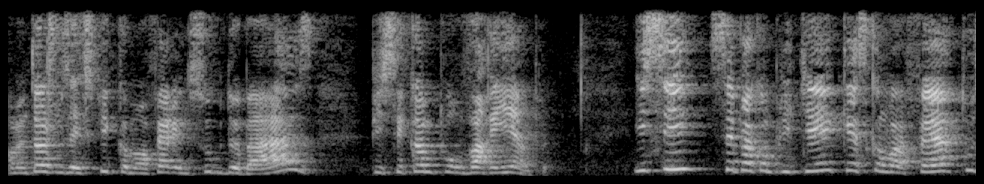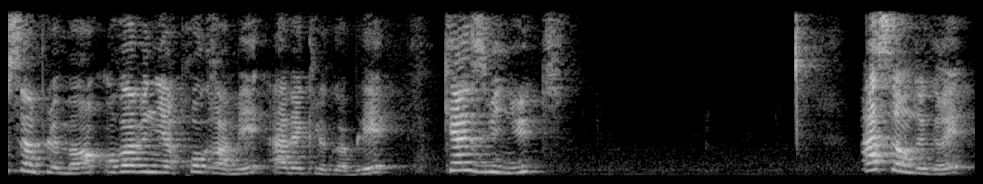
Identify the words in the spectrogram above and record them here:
en même temps, je vous explique comment faire une soupe de base, puis c'est comme pour varier un peu. Ici, c'est pas compliqué. Qu'est-ce qu'on va faire? Tout simplement, on va venir programmer avec le gobelet 15 minutes à 100 degrés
